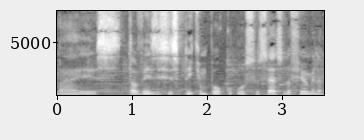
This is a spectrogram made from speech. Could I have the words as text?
Mas talvez isso explique um pouco o sucesso do filme, né?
